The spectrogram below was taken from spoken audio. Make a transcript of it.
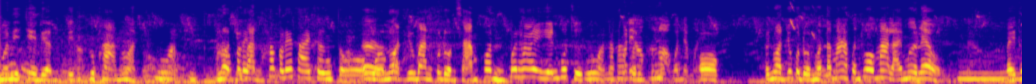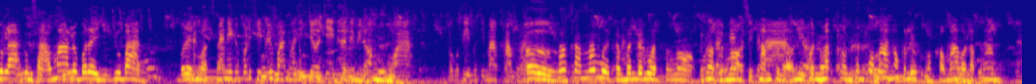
มื้อนี้เจเดือนติดลูกค้านวด นวดนวดอยู่บ้าน เขาก็เลยทายเครื่องโตเออนวดอยู่บ้านกูโดนสามคนบ่ทายเห็นผู้ถึกนวดนะคะไม่ได้เอาข้างนอกว่าจะเหมือนออกไปนวดอยู่กูโดนหัวตะมาเพิ่นโทรมาหลายมื้อแล้วอืมไปธุระลูกสาวมาแล้วบ่ได้อยู่บ้านบ่ได้นวดอัซะนนี้ก็บริคิดไม่ฟันว่าจะเจอเจเดือนเลยพี่น้องเพราะว่า ปกติมันจะมาคำเออมาคำมามืดกันเพิ่นไปนวดข้างนอกไปนวดข้างนอกสิทำพุ่นแล้วนี่เพิ่นมาเพิ่นเพิ่นโทรมาเฮาก็เลยออกเขามาบ่รับงาน จ้ะ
